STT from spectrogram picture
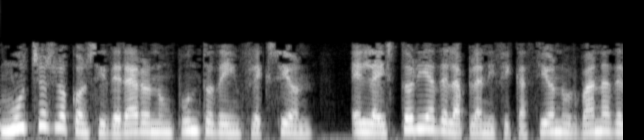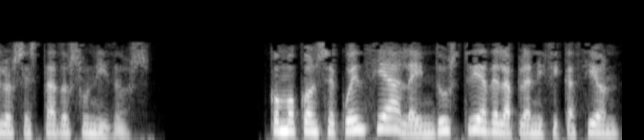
Muchos lo consideraron un punto de inflexión en la historia de la planificación urbana de los Estados Unidos. Como consecuencia, la industria de la planificación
